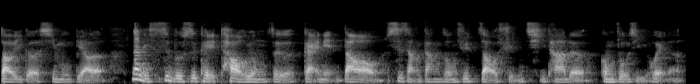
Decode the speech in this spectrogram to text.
到一个新目标了。那你是不是可以套用这个概念到市场当中去找寻其他的工作机会呢？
